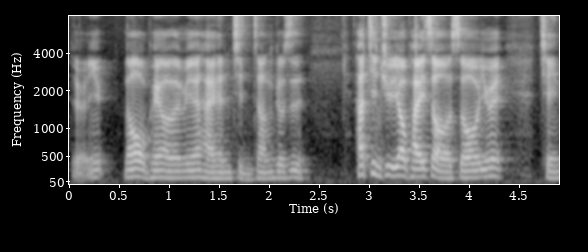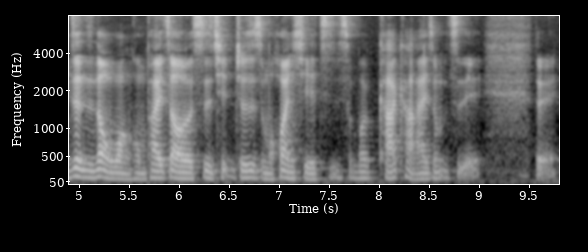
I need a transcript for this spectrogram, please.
对，因然后我朋友那边还很紧张，就是他进去要拍照的时候，因为前一阵子那种网红拍照的事情，就是什么换鞋子、什么卡卡还是什么之类，对。”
